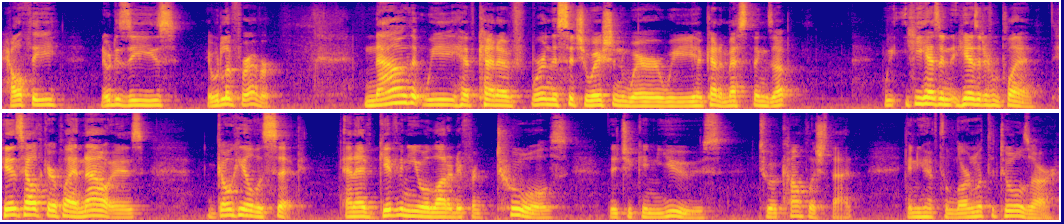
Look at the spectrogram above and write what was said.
healthy, no disease, it would live forever. Now that we have kind of we're in this situation where we have kind of messed things up, we, he has a he has a different plan. His healthcare plan now is go heal the sick. And I've given you a lot of different tools that you can use to accomplish that. And you have to learn what the tools are.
